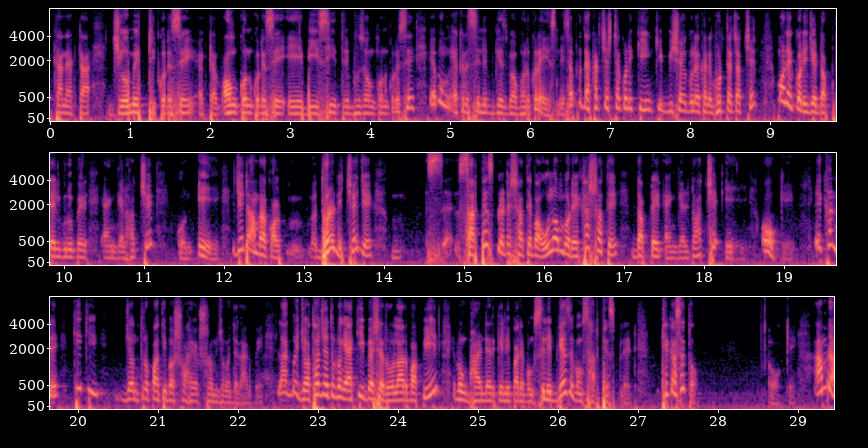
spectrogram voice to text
এখানে একটা জিওমেট্রি করেছে, একটা অঙ্কন করেছে এ বি সি ত্রিভুজ অঙ্কন করেছে এবং এখানে স্লিপ গেজ ব্যবহার করে এস নিয়েছে। আমরা দেখার চেষ্টা করি কী কী বিষয়গুলো এখানে ঘটতে চাচ্ছে। মনে করি যে ডপটেল গ্রুপের অ্যাঙ্গেল হচ্ছে কোন এ যেটা আমরা ধরে নিচ্ছে যে সারফেস প্লেটের সাথে বা উলম্ব রেখার সাথে ডপটেল অ্যাঙ্গেলটা হচ্ছে এ ওকে এখানে কি কি যন্ত্রপাতি বা সহায়ক সরঞ্জাম আমাদের লাগবে? লাগবে যথাযথ এবং একই ব্যাসের রোলার বা পিন এবং ভাইন্ডার ক্যালিপার এবং স্লিপ গেজ এবং সারফেস প্লেট ঠিক আছে তো? ওকে আমরা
